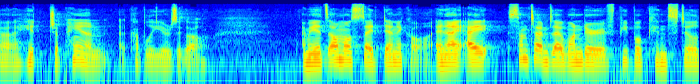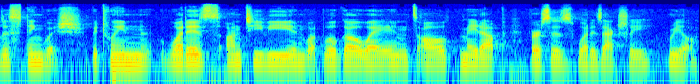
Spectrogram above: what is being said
uh, hit Japan a couple of years ago. I mean, it's almost identical. And I, I, sometimes I wonder if people can still distinguish between what is on TV and what will go away and it's all made up versus what is actually real.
